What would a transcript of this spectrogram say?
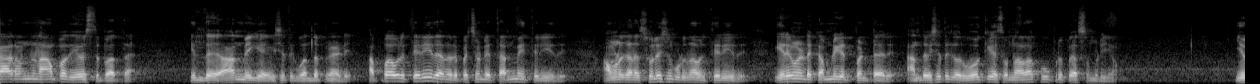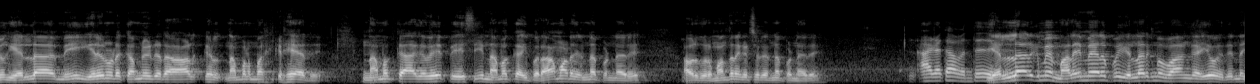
காரணம்னு நான் அப்போ யோசித்து பார்த்தேன். இந்த ஆன்மீக விஷயத்துக்கு வந்த பின்னாடி. அப்போ அவருக்கு தெரியுது அதோட பிரச்சனையுடைய தன்மை தெரியுது. அவனுக்கான சொல்யூஷன் கொடுக்கணும் அவருக்கு தெரியுது. இறைவன்கிட்ட கம்யூனிகேட் பண்ணிட்டாரு. அந்த விஷயத்துக்கு அவர் ஓகே சொன்னால் தான் கூப்பிட்டு பேச முடியும். இவங்க எல்லாருமே இறைவனோட கம்யூனிகேட் ஆட்கள் நம்மள மாதிரி கிடையாது. நமக்காகவே பேசி நமக்கு இப்போ ராமானுஜர் என்ன பண்ணாரு? அவருக்கு ஒரு மந்திரம் கட்சியோட என்ன பண்ணாரு? அழகா வந்து எல்லாருக்குமே மலை மேலே போய் எல்லாருக்குமே வாங்க. ஐயோ இது என்ன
